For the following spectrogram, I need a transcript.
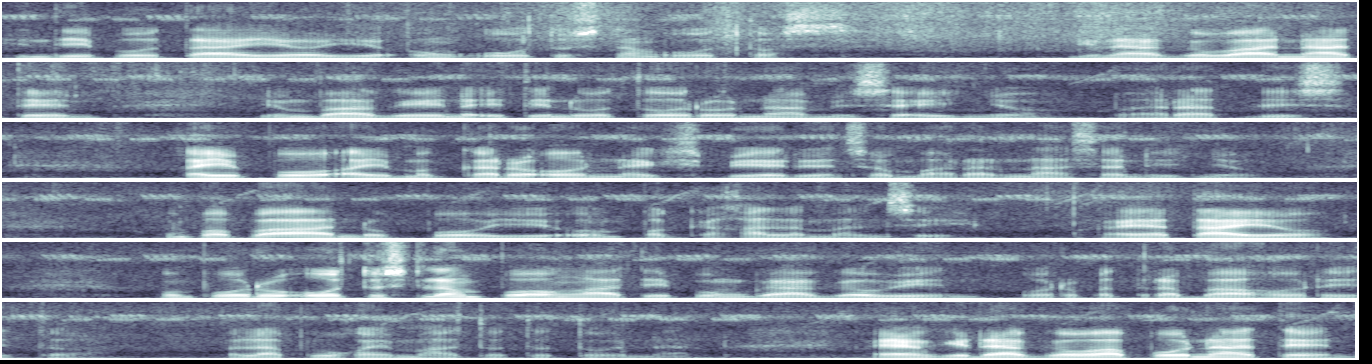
hindi po tayo yung utos ng utos. Ginagawa natin yung bagay na itinuturo namin sa inyo para at least kayo po ay magkaroon ng experience o maranasan ninyo kung paano po yung pagkakalamansi. Kaya tayo kung puro utos lang po ang ating pong gagawin puro patrabaho rito wala po kayo matututunan. Kaya ang ginagawa po natin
